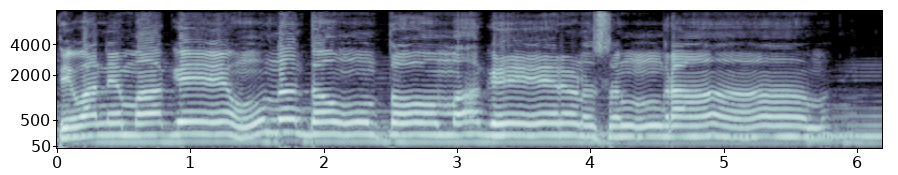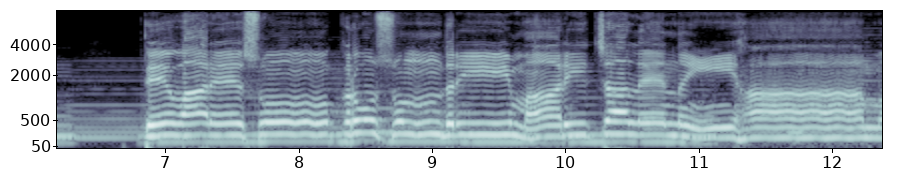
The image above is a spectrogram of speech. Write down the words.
તેવાને માગે, હું ન દઉં તો માગે રણ સંગ્રામ. તેવારે શું કરું સુંદરી, મારી ચાલે નહીં હામ.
